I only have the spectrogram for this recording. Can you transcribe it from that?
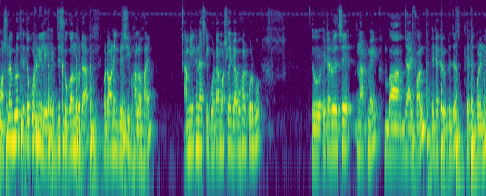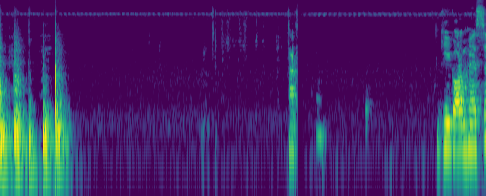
মশলাগুলো থেতো করে নিলে এর যে সুগন্ধটা, ওটা অনেক বেশি ভালো হয়। আমি এখানে আজকে গোটা মশলাই ব্যবহার করব। তো এটা রয়েছে নাটমেগ বা জায়ফল। এটাকে একটু জাস্ট থেতো করে নিই। ঘি গরম হয়ে এসছে।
